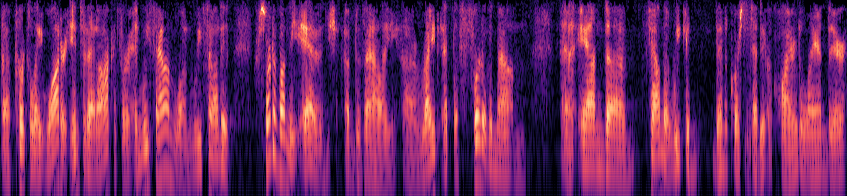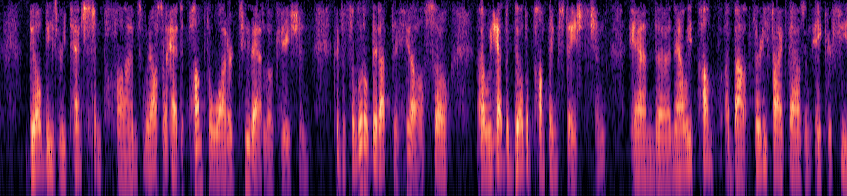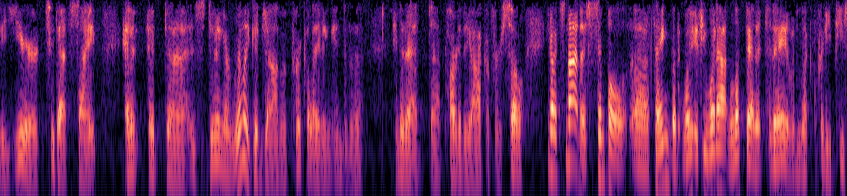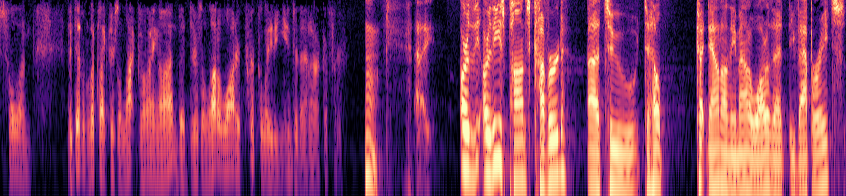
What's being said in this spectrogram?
uh, percolate water into that aquifer, and we found one. We found it sort of on the edge of the valley, uh, right at the foot of the mountain, uh, and uh, found that we could then, of course, had to acquire the land there, build these retention ponds. We also had to pump the water to that location because it's a little bit up the hill. So uh, we had to build a pumping station, and uh, now we pump about 35,000 acre feet a year to that site, and it, it uh, is doing a really good job of percolating into the into that uh, part of the aquifer. So, you know, it's not a simple uh, thing, but if you went out and looked at it today, it would look pretty peaceful and it doesn't look like there's a lot going on, but there's a lot of water percolating into that aquifer. Hmm. Uh, are the, are these ponds covered uh, to to help cut down on the amount of water that evaporates?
